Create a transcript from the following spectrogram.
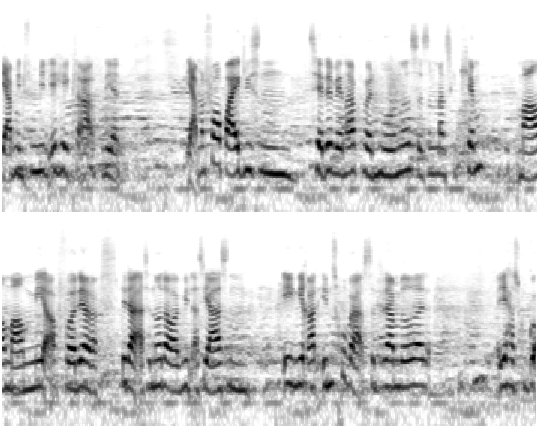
ja, min familie helt klart, fordi at, ja, man får bare ikke lige sådan tætte venner på en måned, så sådan, man skal kæmpe meget, meget mere for det. Og det der, altså noget, der var vildt, altså jeg er sådan egentlig ret introvert, så det der med, at jeg har skulle gå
